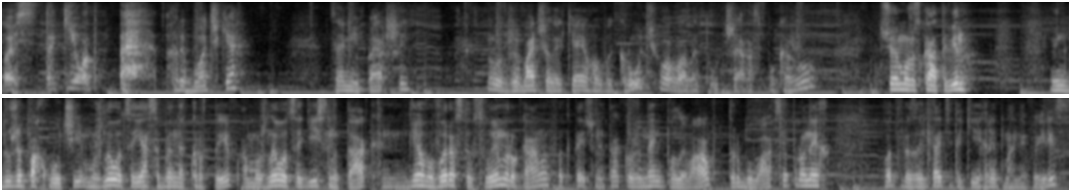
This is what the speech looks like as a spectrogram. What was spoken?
ось такі от грибочки. Це мій перший. Ну, ви вже бачили, як я його викручував, але тут ще раз покажу. Що я можу сказати? Він, він дуже пахучий. Можливо, це я себе накрутив, а можливо, це дійсно так. Я його виростив своїми руками, фактично. Так, кожен день поливав, турбувався про них. От в результаті такий гриб в мене виріс.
